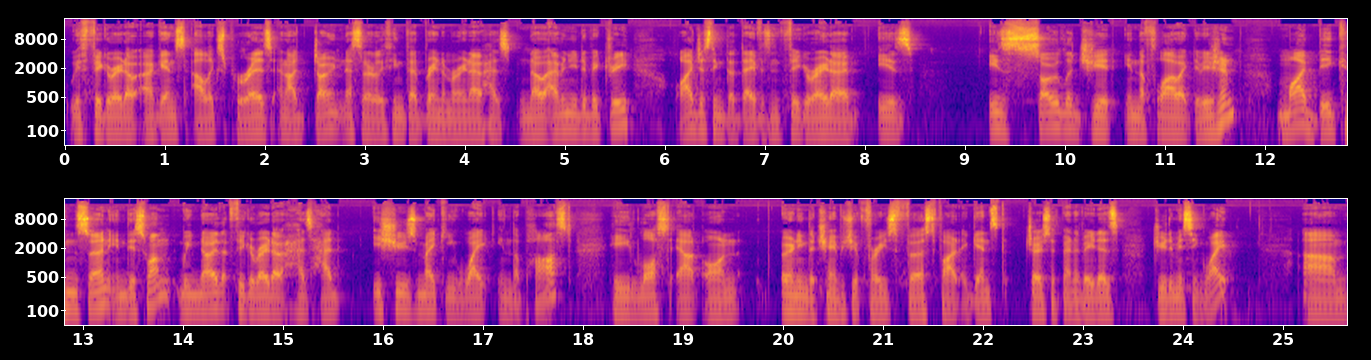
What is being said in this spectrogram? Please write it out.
with Figueiredo against Alex Perez, and I don't necessarily think that Brandon Moreno has no avenue to victory. I just think that Deiveson Figueiredo is is so legit in the flyweight division. My big concern in this one, we know that Figueiredo has had issues making weight in the past. He lost out on earning the championship for his first fight against Joseph Benavidez due to missing weight. Um,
